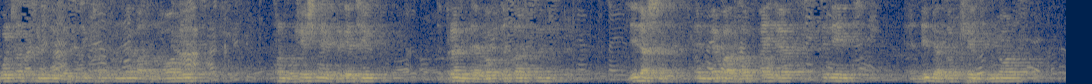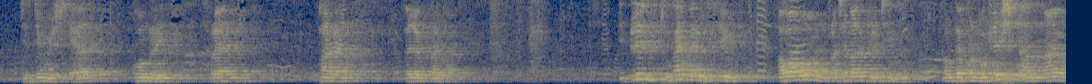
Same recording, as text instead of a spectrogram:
Walter Sisulu University Council members in our midst, Convocation Executive, the President of SRCs, leadership and members of IF, Senate, and leaders of trade unions, distinguished guests, comrades, friends, parents, fellow graduates. Be pleased to kindly receive our warm and fraternal greetings from the Convocation alumni of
